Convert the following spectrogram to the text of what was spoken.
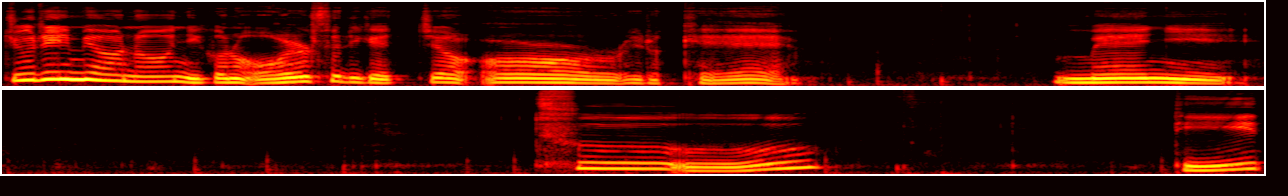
줄이면은 이거는 all 소리겠죠. all 이렇게 many two did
